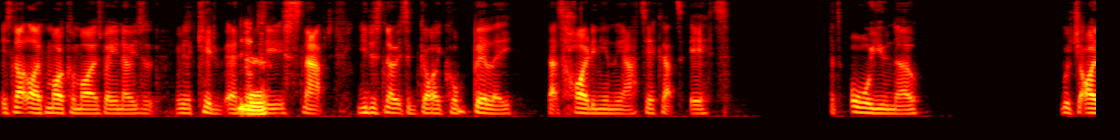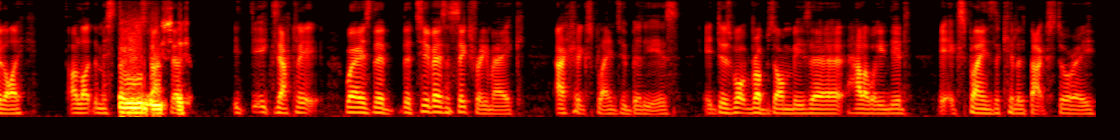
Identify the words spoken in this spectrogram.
It's not like Michael Myers, where you know he's a, he was a kid and Yeah. obviously he snapped. You just know it's a guy called Billy that's hiding in the attic. That's it. That's all you know. Which I like. I like the very mysterious factor. It, exactly. Whereas the the 2006 remake actually explains who Billy is. It does what Rob Zombie's uh, Halloween did. It explains the killer's backstory.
